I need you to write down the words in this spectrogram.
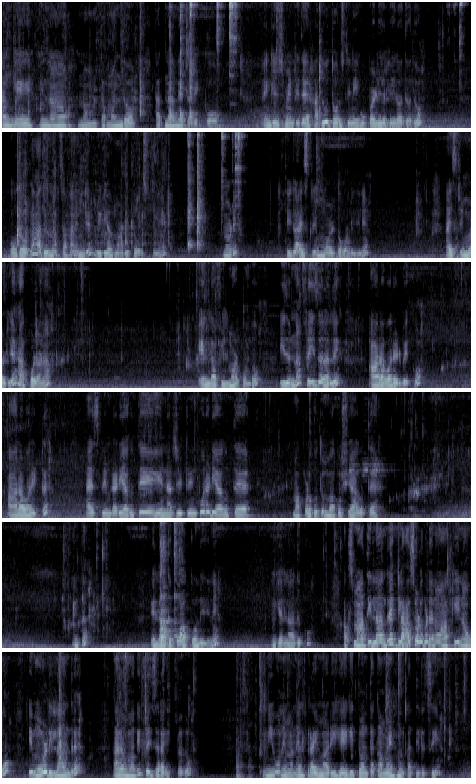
ಹಂಗೆ ಇನ್ನು ನಮ್ಮ ತಮ್ಮಂದು ಹದಿನಾರನೇ ತಾರೀಕು ಎಂಗೇಜ್ಮೆಂಟ್ ಇದೆ. ಅದು ತೋರಿಸ್ತೀನಿ, ಹುಬ್ಬಳ್ಳಿಯಲ್ಲಿ ಇರೋದು ಅದು. ಹೋದಾಗ ಅದನ್ನು ಸಹ ನಿಮಗೆ ವಿಡಿಯೋ ಮಾಡಿ ತೋರಿಸ್ತೀನಿ. ನೋಡಿ, ಈಗ ಐಸ್ ಕ್ರೀಮ್ ಮೋಲ್ಡ್ ತೊಗೊಂಡಿದ್ದೀನಿ. ಐಸ್ ಕ್ರೀಮ್ ಮೊಲ್ಡ್ಗೆ ಹಾಕ್ಕೊಳ್ಳೋಣ. ಎಲ್ಲ ಫಿಲ್ ಮಾಡಿಕೊಂಡು ಇದನ್ನು ಫ್ರೀಝರಲ್ಲಿ ಆರು ಅವರ್ ಇಡಬೇಕು. ಆರು ಅವರ್ ಇಟ್ಟರೆ ಐಸ್ ಕ್ರೀಮ್ ರೆಡಿ ಆಗುತ್ತೆ ಎನರ್ಜಿ ಡ್ರಿಂಕು ರೆಡಿ ಆಗುತ್ತೆ ಮಕ್ಕಳಿಗೂ ತುಂಬ ಖುಷಿ ಆಗುತ್ತೆ. ಈಗ ಎಲ್ಲದಕ್ಕೂ ಹಾಕ್ಕೊಂಡಿದ್ದೀನಿ. ಈಗ ಎಲ್ಲದಕ್ಕೂ ಅಕಸ್ಮಾತ್ ಇಲ್ಲ ಅಂದರೆ ಗ್ಲಾಸ್ ಒಳಗಡೆನೂ ಹಾಕಿ ನಾವು ಈ ಮೋಲ್ಡ್ ಇಲ್ಲ ಅಂದರೆ ಆರಾಮಾಗಿ ಫ್ರೀಝರಾಗಿ ಇಕ್ಬೋದು ನೀವು ನಿಮ್ಮ ಮನೇಲಿ ಟ್ರೈ ಮಾಡಿ ಹೇಗಿತ್ತು ಅಂತ ಕಮೆಂಟ್ ಮೂಲಕ ತಿಳಿಸಿ.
